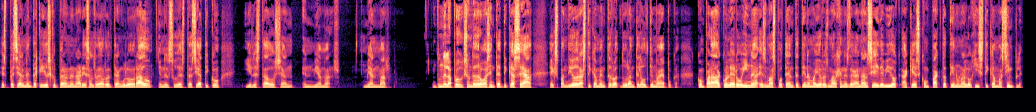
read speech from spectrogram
especialmente aquellos que operan en áreas alrededor del Triángulo Dorado, en el sudeste asiático y el estado Shan en Myanmar, donde la producción de drogas sintéticas se ha expandido drásticamente dur- durante la última época. Comparada con la heroína, es más potente, tiene mayores márgenes de ganancia y debido a que es compacta, tiene una logística más simple.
